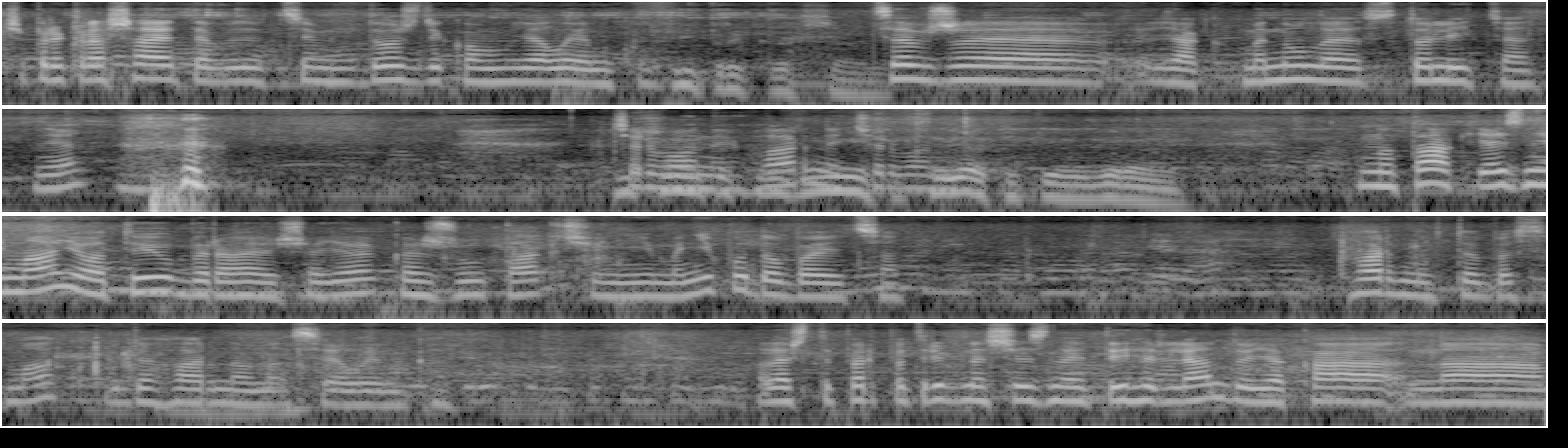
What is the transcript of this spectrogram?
чи прикрашаєте ви цим дождиком ялинку. Всі прикрашають. Це вже як минуле століття, ні? Червоний, гарний червоний. Я тільки вибираю. Ну так, я знімаю, а ти обираєш, а я кажу так чи ні. Мені подобається. Гарний в тебе смак, буде гарна в нас ялинка. Але ж тепер потрібно ще знайти гірлянду, яка на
